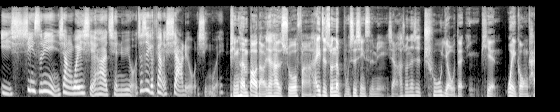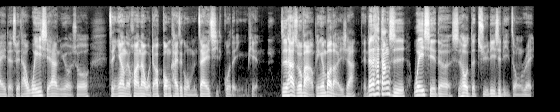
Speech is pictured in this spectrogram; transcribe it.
以性私密影像威胁他的前女友，这是一个非常下流的行为。平衡报道一下他的说法，他一直说那不是性私密影像，他说那是出游的影片，未公开的，所以他威胁他女友说怎样的话，那我就要公开这个我们在一起过的影片。这是他的说法，我平衡报道一下。对，但是他当时威胁的时候的举例是李宗瑞，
